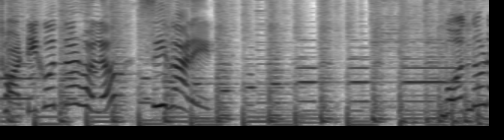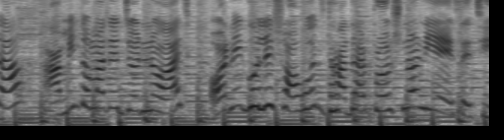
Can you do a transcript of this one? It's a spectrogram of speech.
সঠিক উত্তর হলো সিগারেট। বন্ধুরা, আমি তোমাদের জন্য আজ অনেকগুলি সহজ ধাঁধার প্রশ্ন নিয়ে এসেছি।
